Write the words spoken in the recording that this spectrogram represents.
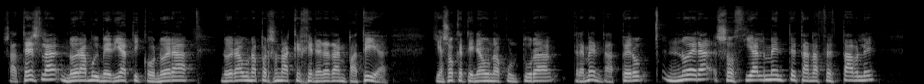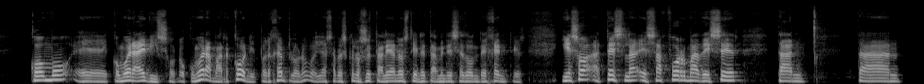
O sea, Tesla no era muy mediático, no era, no era una persona que generara empatía. Y eso que tenía una cultura tremenda, pero no era socialmente tan aceptable como, eh, como era Edison o como era Marconi, por ejemplo. ¿no? Pues ya sabes que los italianos tienen también ese don de gentes. Y eso a Tesla, esa forma de ser tan, tan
